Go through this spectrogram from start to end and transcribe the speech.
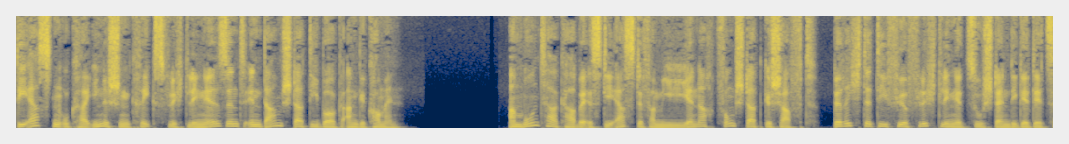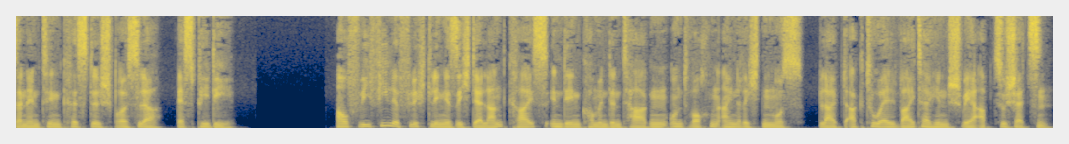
Die ersten ukrainischen Kriegsflüchtlinge sind in Darmstadt-Dieburg angekommen. Am Montag habe es die erste Familie nach Pfungstadt geschafft, berichtet die für Flüchtlinge zuständige Dezernentin Christel Sprössler, SPD. Auf wie viele Flüchtlinge sich der Landkreis in den kommenden Tagen und Wochen einrichten muss, bleibt aktuell weiterhin schwer abzuschätzen.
